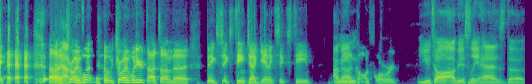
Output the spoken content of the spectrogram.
uh, Troy, what Troy, what are your thoughts on the Big Sixteen, gigantic sixteen? I uh, mean, uh, going forward, Utah obviously has the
